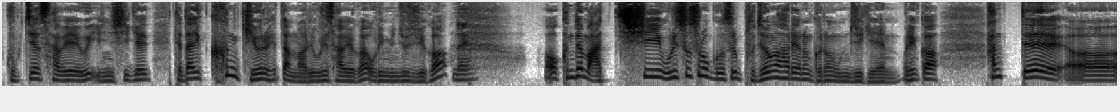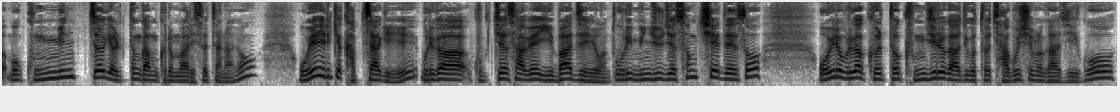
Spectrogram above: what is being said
국제 사회의 인식에 대단히 큰 기여를 했단 말이에요. 우리 사회가 우리 민주주의가. 네. 어, 근데 마치 우리 스스로 그것을 부정하려는 그런 움직임. 그러니까 한때, 어, 뭐 국민적 열등감 그런 말이 있었잖아요. 왜 이렇게 갑자기 우리가 국제 사회에 이바지해온 또 우리 민주주의 성취에 대해서 오히려 우리가 그걸 더 긍지를 가지고 더 자부심을 가지고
